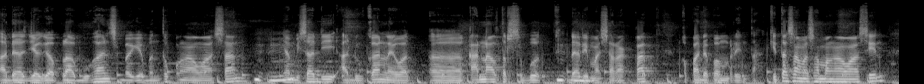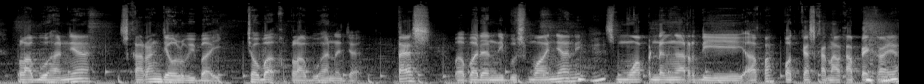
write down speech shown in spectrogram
ada jaga pelabuhan sebagai bentuk pengawasan yang bisa diadukan lewat eh, kanal tersebut dari masyarakat kepada pemerintah. Kita sama-sama ngawasin pelabuhannya sekarang jauh lebih baik. Coba ke pelabuhan aja. Tes Bapak dan Ibu semuanya nih, semua pendengar di apa podcast kanal KPK ya.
